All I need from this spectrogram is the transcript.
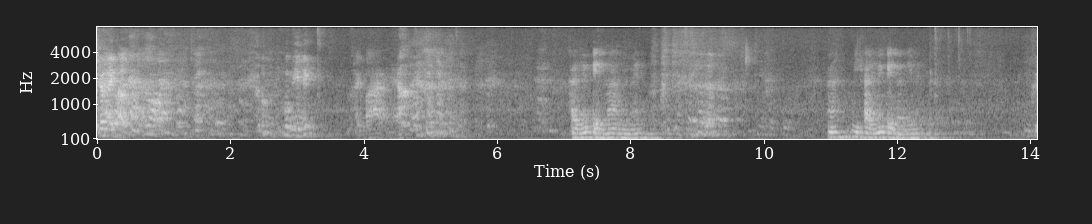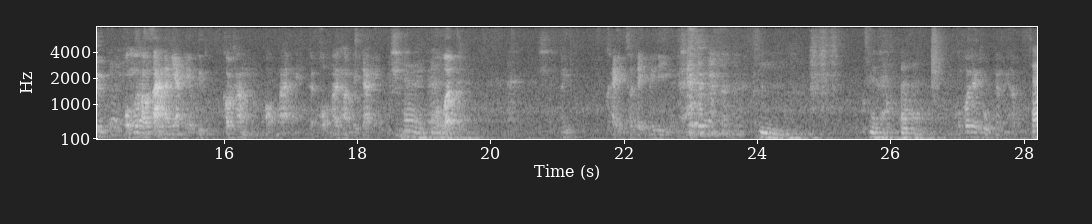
ใช่ไหมครับพวกนี้นี่ใครบ้าอย่างเงี้ย ใครไม่เป็นบ้างมีไหมฮะมี ใครไม่เป็นแบบนี้ไหมคือผมกับเขาต่างกันอย่างเดียวคือเขาทำออกมาไงแต่ผมไม่ทำในใจใช่ผมว่าเฮ้ยใครสติไม่ดีกันนะอืมนั่นแหละก็ผมก็จะถูกกันนะครับใช่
